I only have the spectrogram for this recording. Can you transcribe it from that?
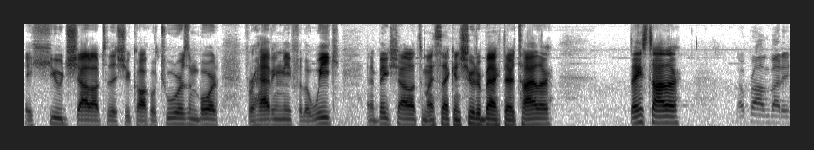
A huge shout out to the Shikoku Tourism Board for having me for the week. And a big shout out to my second shooter back there, Tyler. Thanks, Tyler. No problem, buddy.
